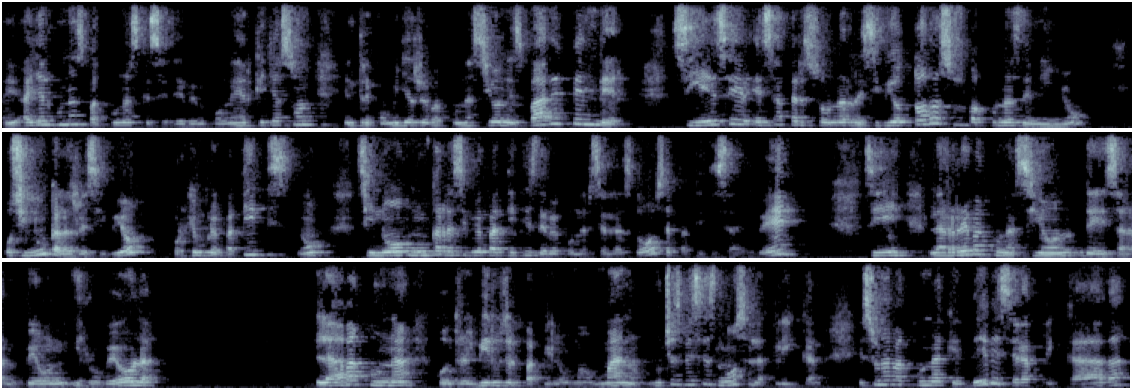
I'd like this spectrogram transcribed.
hay, algunas vacunas que se deben poner, que ya son, entre comillas, revacunaciones. Va a depender si ese, esa persona recibió todas sus vacunas de niño o si nunca las recibió, por ejemplo, hepatitis, ¿no? Si no, nunca recibió hepatitis, debe ponerse las dos, hepatitis A y B. ¿Sí? La revacunación de sarampión y rubeola la vacuna contra el virus del papiloma humano. Muchas veces no se la aplican. Es una vacuna que debe ser aplicada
